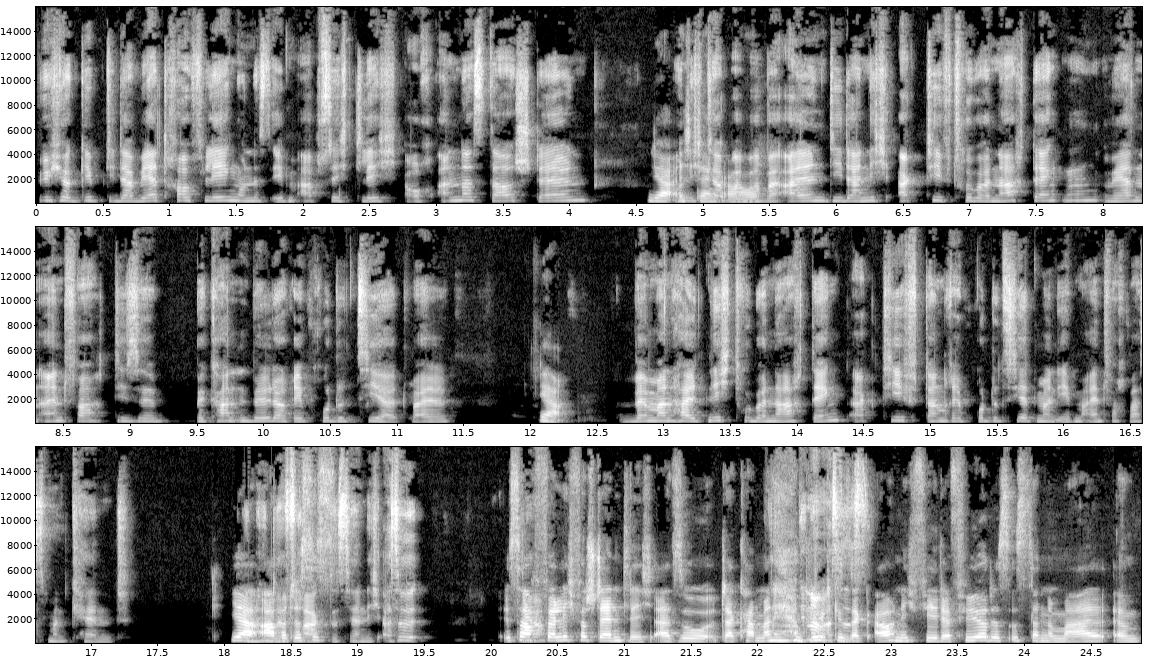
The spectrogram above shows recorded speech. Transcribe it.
Bücher gibt, die da Wert drauf legen und es eben absichtlich auch anders darstellen. Ja, und ich ich denke glaube aber auch. bei allen, die da nicht aktiv drüber nachdenken, werden einfach diese bekannten Bilder reproduziert, weil Ja, wenn man halt nicht drüber nachdenkt aktiv, dann reproduziert man eben einfach, was man kennt. ja, Man aber das ist, es ja nicht. Also Ist auch Ja. völlig verständlich. Also da kann man ja Genau, blöd gesagt auch nicht viel dafür. Das ist dann normal. Ähm,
